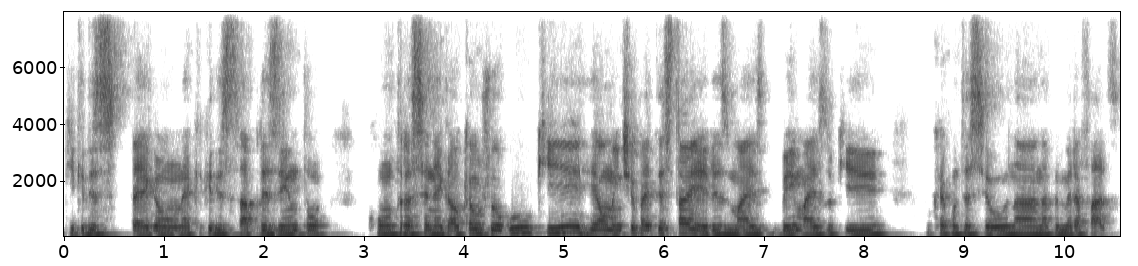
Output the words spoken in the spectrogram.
que, que eles pegam, né, o que, que eles apresentam contra Senegal, que é um jogo que realmente vai testar eles mais, bem mais do que o que aconteceu na, na primeira fase.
